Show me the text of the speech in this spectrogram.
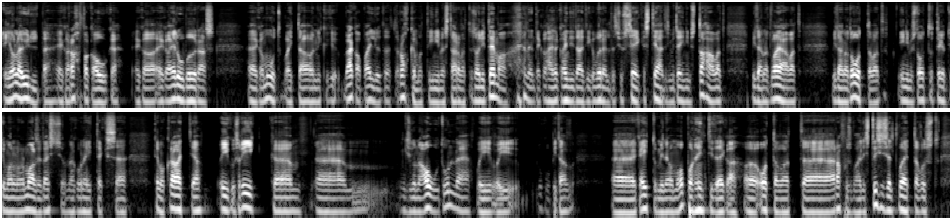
ei ole ülbe ega rahvakauge ega, ega eluvõõras ega muud, vaid ta on ikkagi väga paljude rohkemate inimeste arvates oli tema nende kahe kandidaadiga võrreldes just see, kes teadis, mida inimesed tahavad, mida nad vajavad, mida nad ootavad. inimesed ootavad tegelikult jumala normaalseid asju, nagu näiteks äh, demokraatia, õigusriik äh,, mingisugune autunne või, või lugupidav äh, käitumine oma oponentidega, ootavad äh, rahvusvahelist tõsiseltvõetavust äh,,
